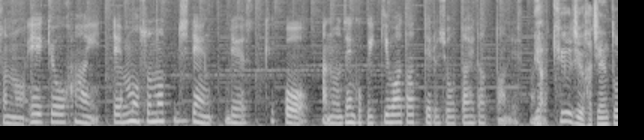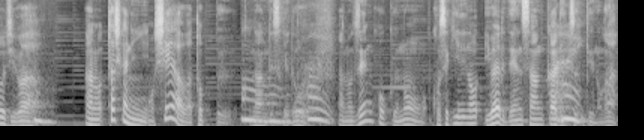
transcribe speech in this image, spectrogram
その影響範囲ってもうその時点で結構あの全国行き渡ってる状態だったんですか、ね、いや98年当時は、うん。あの確かにシェアはトップなんですけど、はい、あの全国の戸籍のいわゆる電産化率っていうのが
